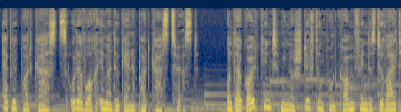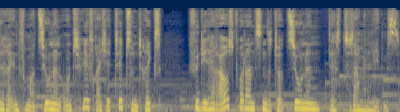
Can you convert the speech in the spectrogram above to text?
Apple Podcasts oder wo auch immer du gerne Podcasts hörst. Unter goldkind-stiftung.com findest du weitere Informationen und hilfreiche Tipps und Tricks für die herausforderndsten Situationen des Zusammenlebens.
